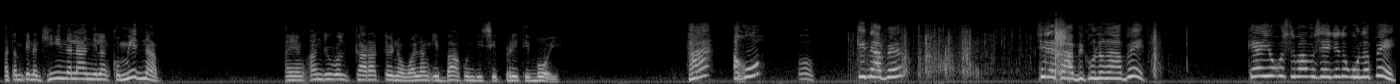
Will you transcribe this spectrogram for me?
At ang pinaghihinalaan nilang kumidnap ay ang underworld character na walang iba kundi si Pretty Boy. Ha? Ako? Oh. Kinaber? Sinasabi ko na nga, be. Kaya ayoko sumama sa inyo nung una, pe.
